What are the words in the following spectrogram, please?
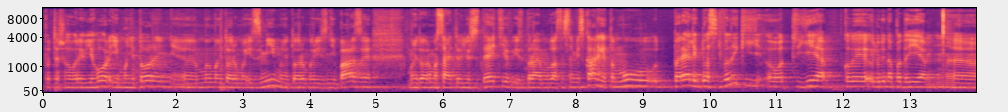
про те, що говорив Єгор, і моніторинг. е, Ми моніторимо і ЗМІ, моніторимо різні бази, моніторимо сайти університетів і збираємо власне самі скарги. Тому перелік досить великий. От є, коли людина подає. Е,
